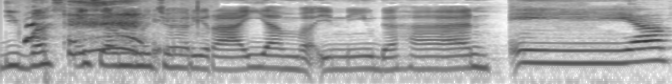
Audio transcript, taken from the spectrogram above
gibah spesial menuju hari raya mbak ini udahan. Iya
